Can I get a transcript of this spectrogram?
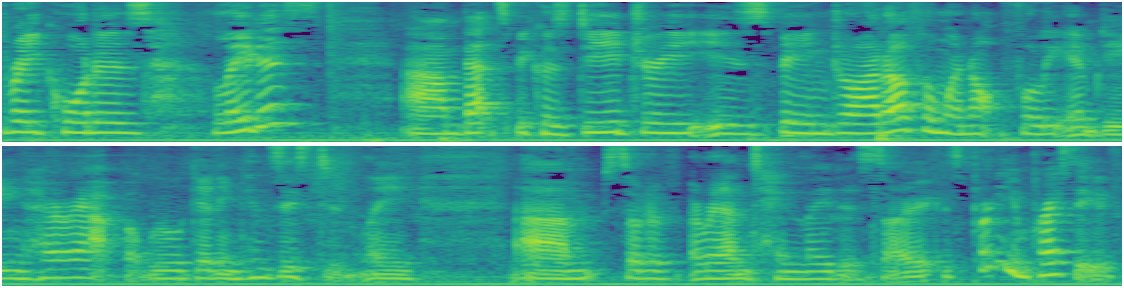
three quarters litres. Um, that's because Deirdre is being dried off and we're not fully emptying her out, but we were getting consistently um, sort of around 10 litres. So it's pretty impressive.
